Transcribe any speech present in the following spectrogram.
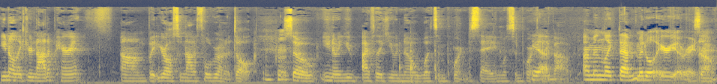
you know, like you're not a parent, um, but you're also not a full grown adult. Mhm. So, you know, you I feel like you would know what's important to say and what's important Yeah. to be about. I'm in like that middle area right now.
